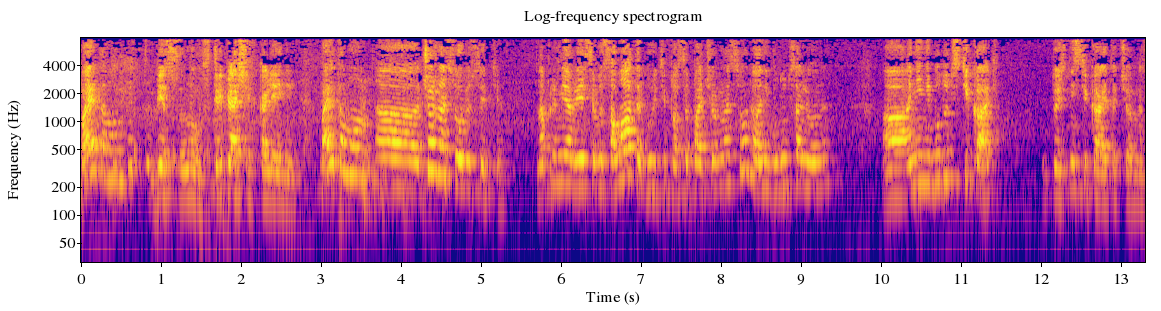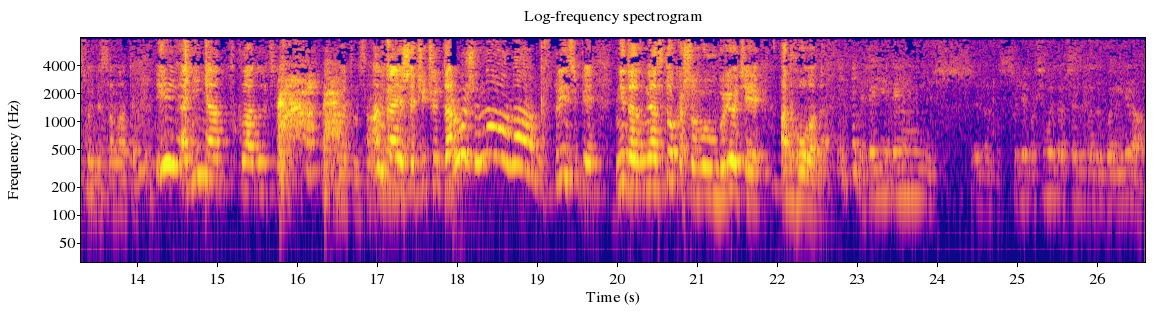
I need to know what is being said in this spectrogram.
Поэтому, без, ну, скрипящих коленей. Поэтому э, черной солью сыпьте. Например, если вы салаты будете посыпать черной солью, они будут соленые. А, они не будут стекать. То есть не стекает от черной соли салаты. И они не откладываются в этом самом. Она, конечно, чуть-чуть дороже, но она, в принципе, не, до- не настолько, что вы умрете от голода. Это, это не, с- это, судя по всему, это абсолютно другой минерал.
